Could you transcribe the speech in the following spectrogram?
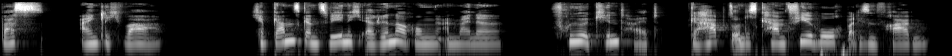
was eigentlich war. Ich habe ganz, ganz wenig Erinnerungen an meine frühe Kindheit gehabt und es kam viel hoch bei diesen Fragen.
